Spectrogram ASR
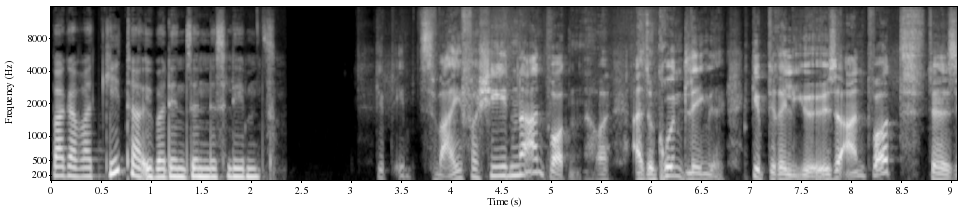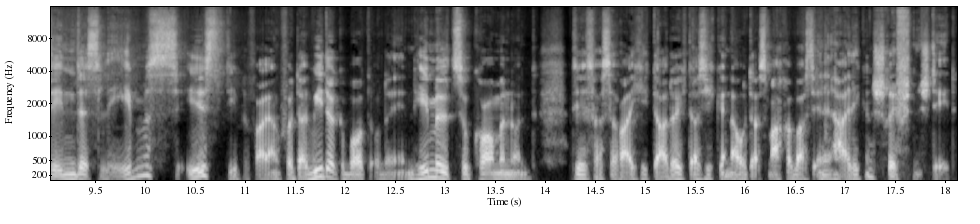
Bhagavad Gita über den Sinn des Lebens? Gibt eben zwei verschiedene Antworten. Also grundlegend gibt die religiöse Antwort. Der Sinn des Lebens ist die Befreiung von der Wiedergeburt oder in den Himmel zu kommen. Und das erreiche ich dadurch, dass ich genau das mache, was in den Heiligen Schriften steht.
